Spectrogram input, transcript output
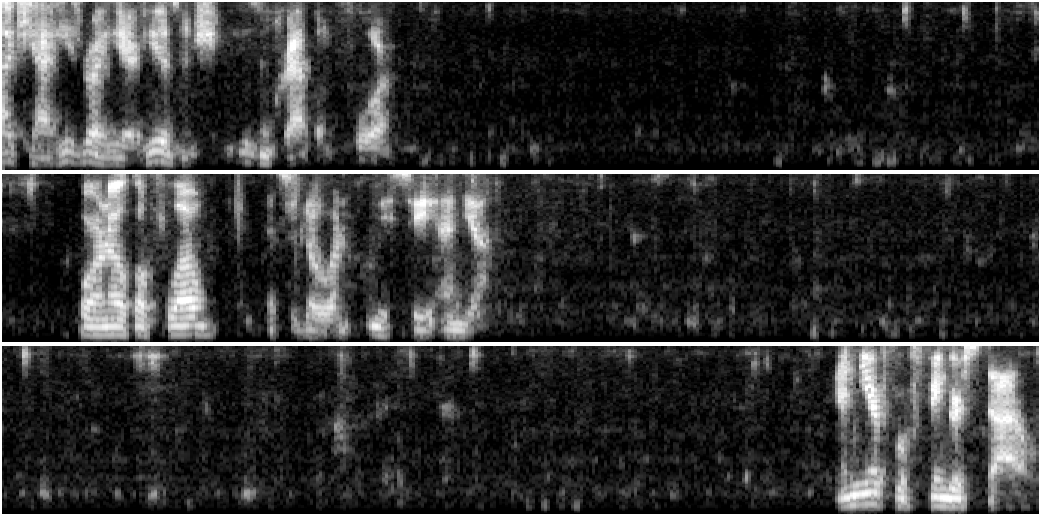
My cat, he's right here. He doesn't he doesn't crap on the floor. Orinoco Flow. That's a good one. Let me see. Enya. Enya for finger style.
